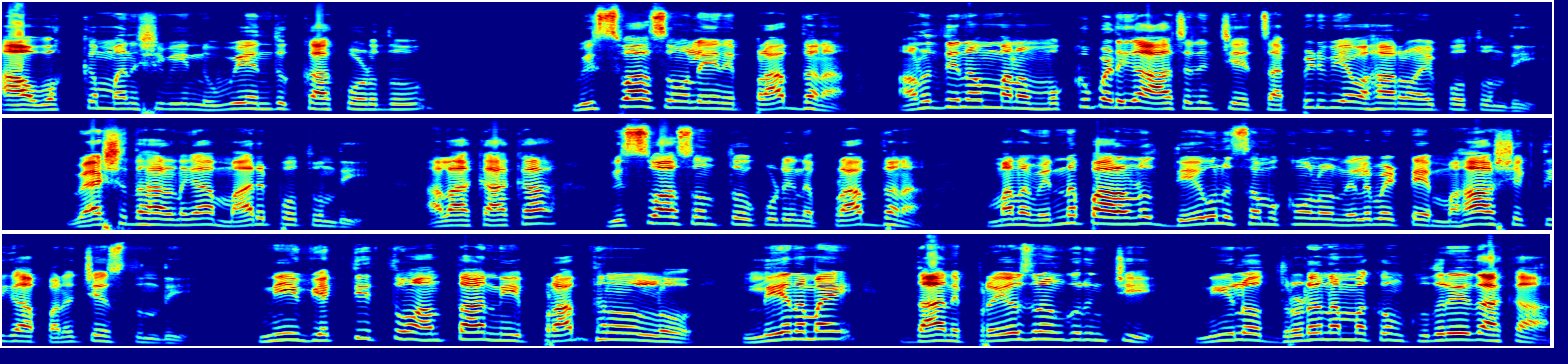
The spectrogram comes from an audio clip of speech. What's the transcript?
ఆ ఒక్క మనిషివి నువ్వే ఎందుకు కాకూడదు? విశ్వాసం లేని ప్రార్థన అనుదినం మనం మొక్కుబడిగా ఆచరించే చప్పిడి వ్యవహారం అయిపోతుంది. వేషధారణగా మారిపోతుంది. అలా కాక విశ్వాసంతో కూడిన ప్రార్థన మన విన్నపాలను దేవుని సముఖంలో నిలబెట్టే మహాశక్తిగా పనిచేస్తుంది. నీ వ్యక్తిత్వం అంతా నీ ప్రార్థనలలో లీనమై దాని ప్రయోజనం గురించి నీలో దృఢ నమ్మకం కుదిరేదాకా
